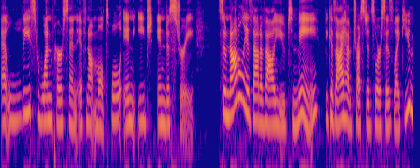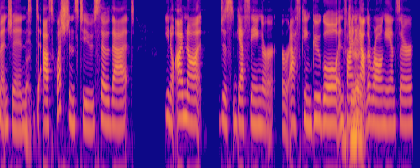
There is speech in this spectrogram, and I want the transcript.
at least one person, if not multiple, in each industry. So not only is that a value to me because I have trusted sources like you mentioned Right. to ask questions to so that you know, I'm not just guessing or, or asking Google and finding Right. out the wrong answer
